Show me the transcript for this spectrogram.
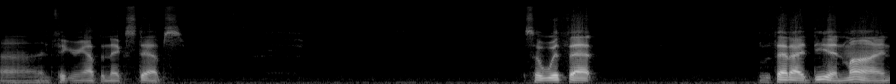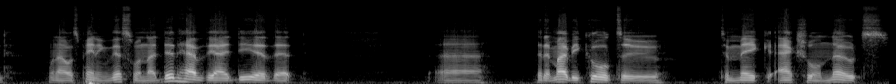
uh, and figuring out the next steps. So with that with that idea in mind, when I was painting this one, I did have the idea that uh, that it might be cool to to make actual notes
